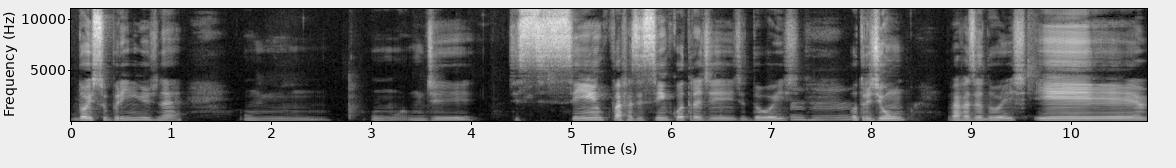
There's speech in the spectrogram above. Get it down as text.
dois sobrinhos, né? Um, um, um de, de cinco, vai fazer cinco, outra de, de dois, Uhum. outro de um, vai fazer dois. E,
